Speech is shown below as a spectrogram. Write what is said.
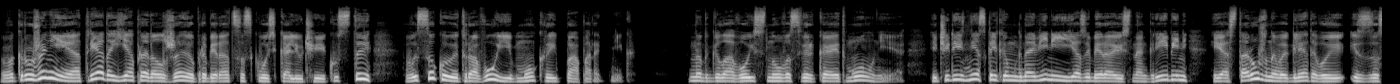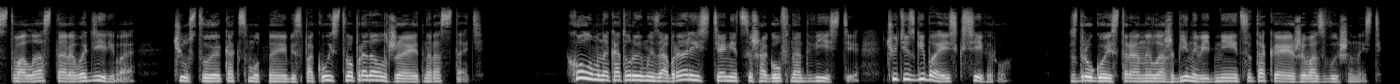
В окружении отряда я продолжаю пробираться сквозь колючие кусты, высокую траву и мокрый папоротник. Над головой снова сверкает молния, и через несколько мгновений я забираюсь на гребень и осторожно выглядываю из-за ствола старого дерева — чувствуя, как смутное беспокойство продолжает нарастать. Холм, на который мы забрались, тянется шагов на двести, чуть изгибаясь к северу. С другой стороны ложбины виднеется такая же возвышенность,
